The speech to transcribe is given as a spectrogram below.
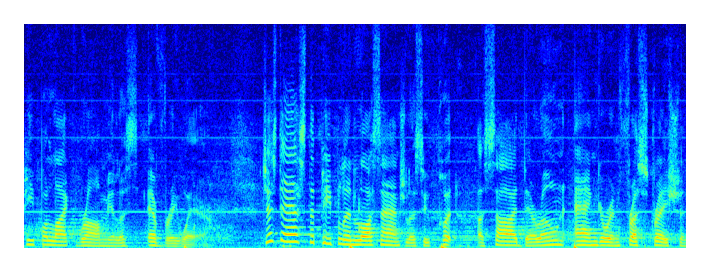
people like Romulus everywhere. Just ask the people in Los Angeles who put aside their own anger and frustration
